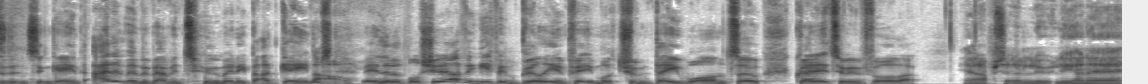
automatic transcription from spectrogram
incidents in games. I don't remember him having too many bad games in Liverpool shirt. I think he's been brilliant pretty much from day one. So credit to him for that. Yeah, absolutely. And uh,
